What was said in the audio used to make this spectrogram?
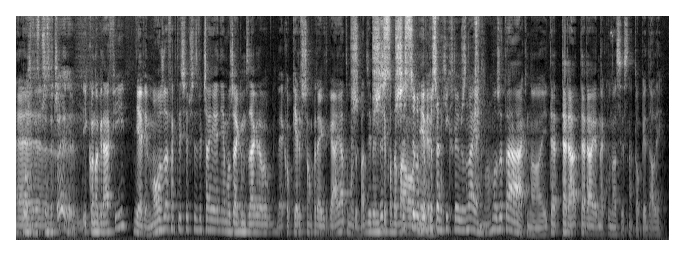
e, Może ikonografii. Nie wiem, może faktycznie przyzwyczajenie, może jakbym zagrał jako pierwszą projekt Gaia, to może bardziej by mi się podobało. wszyscy nie lubią wiem. piosenki, które już znają. No. Może tak, no i te, Terra, Terra jednak u nas jest na topie dalej.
